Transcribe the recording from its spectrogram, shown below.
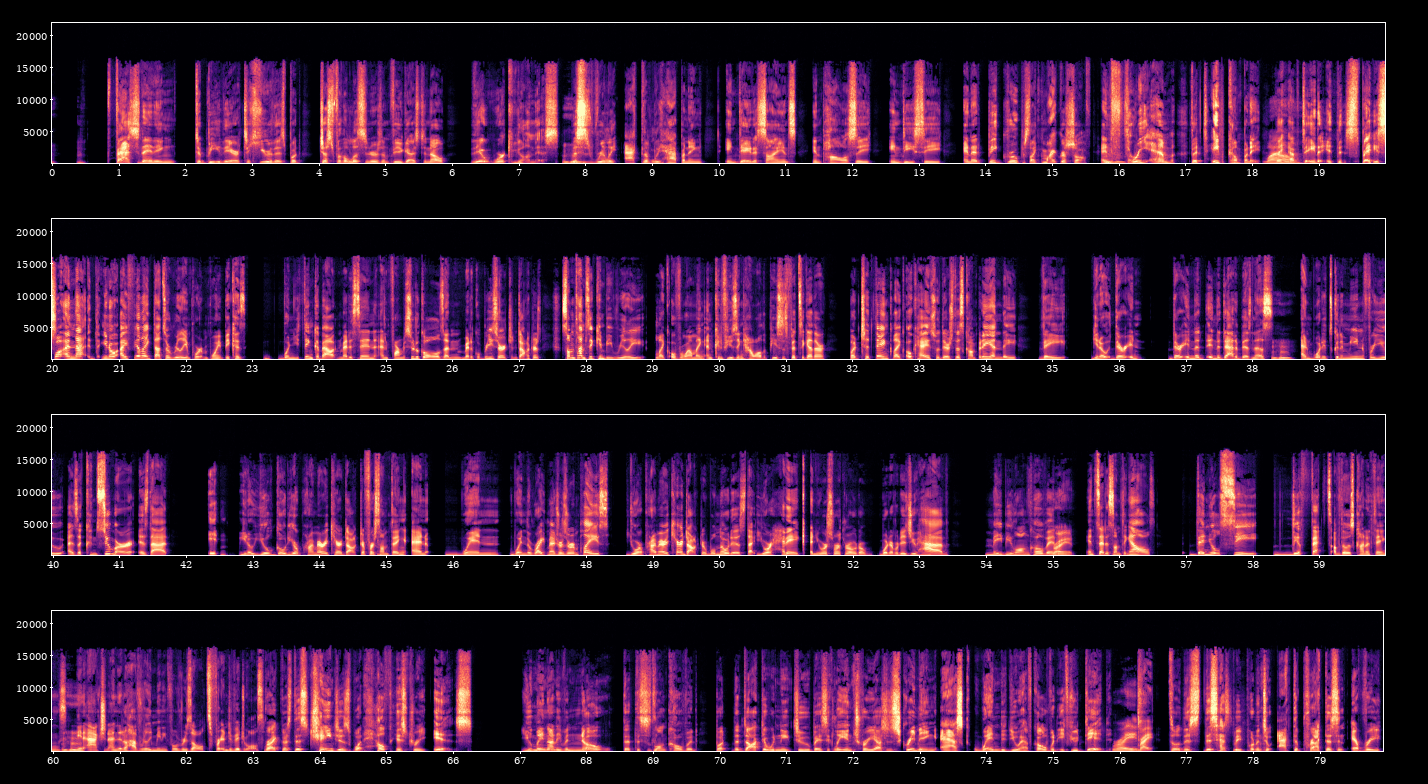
fascinating to be there to hear this, but just for the listeners and for you guys to know, they're working on this. Mhm. This is really actively happening in data science, in policy, in DC, and at big groups like Microsoft and Mhm. 3M, the tape company. They have data in this space. Well, and that, you know, I feel like that's a really important point because when you think about medicine and pharmaceuticals and medical research and doctors, sometimes it can be really like overwhelming and confusing how all the pieces fit together. But to think like, okay, so there's this company and they, they, you know, they're in, they're in the in the data business, hmm and what it's going to mean for you as a consumer is that it you know you'll go to your primary care doctor for something and when when the right measures are in place your primary care doctor will notice that your headache and your sore throat or whatever it is you have may be long covid Right. instead of something else then you'll see the effects of those kind of things Mhm. in action and it'll have really meaningful results for individuals Right, because this changes what health history is. You may not even know that this is long COVID, but the doctor would need to basically, in triage and screening, ask when did you have COVID if you did. Right. right So this this has to be put into active practice in every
